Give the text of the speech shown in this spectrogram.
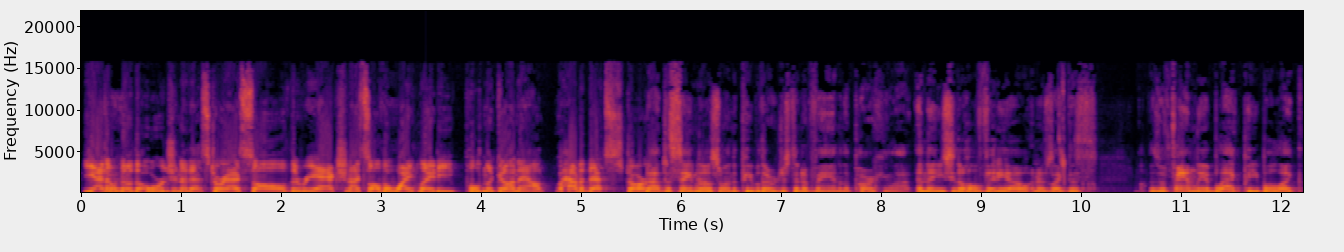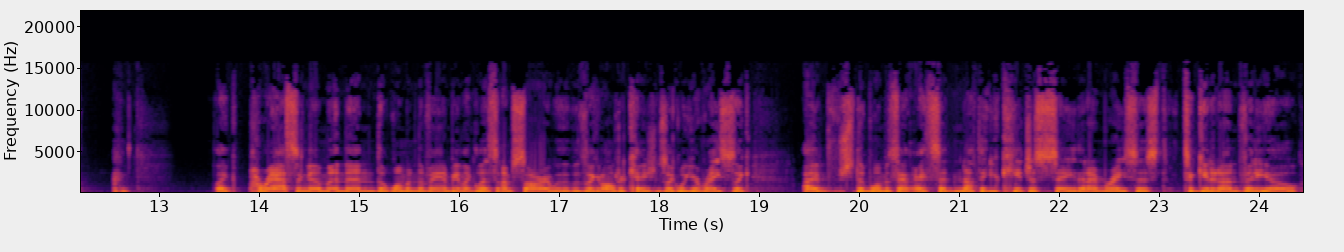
Yeah, I don't know the origin of that story. I saw the reaction. I saw the white lady pulling the gun out. How did that start? Not the St. You know? Louis one. The people that were just in a van in the parking lot, and then you see the whole video, and it was like this. There's a family of black people like. Like harassing them, and then the woman in the van being like, "Listen, I'm sorry." It was like an altercation. She's like, "Well, you're racist." Like, I've the woman saying, "I said nothing. You can't just say that I'm racist to get it on video.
